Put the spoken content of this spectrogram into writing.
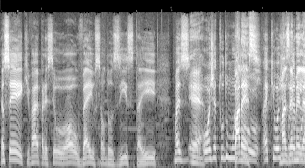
Eu sei que vai aparecer o velho saudosista aí, mas É. hoje é tudo muito. Parece. É que hoje Mas tudo é melhor,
